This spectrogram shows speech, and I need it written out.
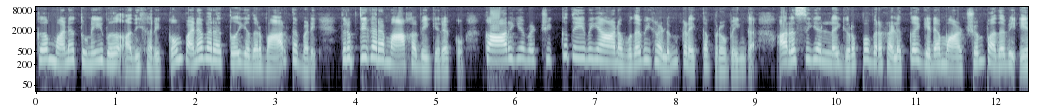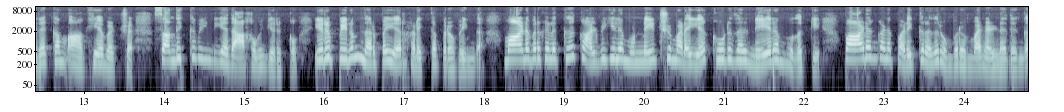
மன துணிவு அதிகரிக்கும். பணவரத்து எதிர்பார்த்தபடி திருப்திகரமாகவே இருக்கும். காரிய வெற்றிக்கு தேவையான உதவிகளும் கிடைக்கப்பெறுவீங்க. அரசியல்ல இருப்பவர்களுக்கு இடமாற்றம் பதவி இறக்கம் ஆகியவற்றை சந்திக்க வேண்டியதாகவும் இருக்கும். இருப்பினும் நற்பெயர் கிடைக்கப்பெறுவீங்க. மாணவர்களுக்கு கல்வியில முன்னேற்றம் அடைய கூடுதல் நேரம் ஒதுக்கி பாடங்களை படிக்கிறது ரொம்ப ரொம்ப நல்லதுங்க.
